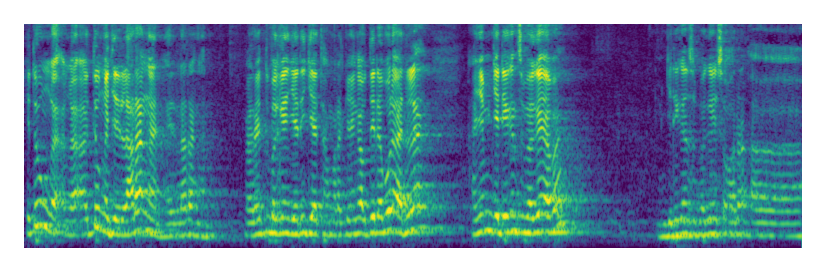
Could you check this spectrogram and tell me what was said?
Itu nggak nggak itu nggak jadi larangan, nggak jadi larangan. Karena itu bagian jadi jatah mereka yang tidak boleh adalah hanya menjadikan sebagai apa? Menjadikan sebagai seorang uh,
